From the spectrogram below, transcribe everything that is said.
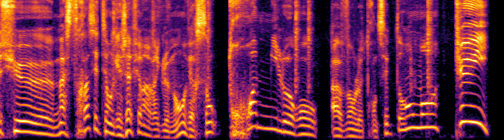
Monsieur Mastra s'était engagé à faire un règlement en versant 3000 euros avant le 30 septembre, puis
